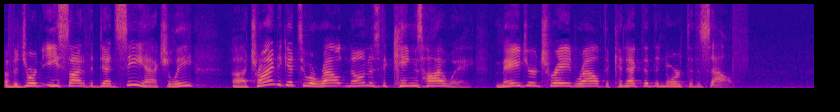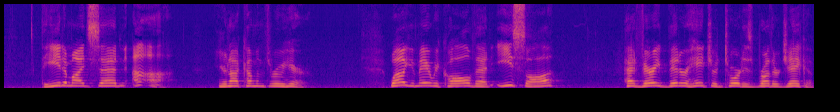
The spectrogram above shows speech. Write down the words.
of the Jordan, east side of the Dead Sea, actually, uh, trying to get to a route known as the King's Highway, major trade route that connected the north to the south. The Edomites said, uh uh-uh, uh, you are not coming through here. Well, you may recall that Esau had very bitter hatred toward his brother Jacob.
